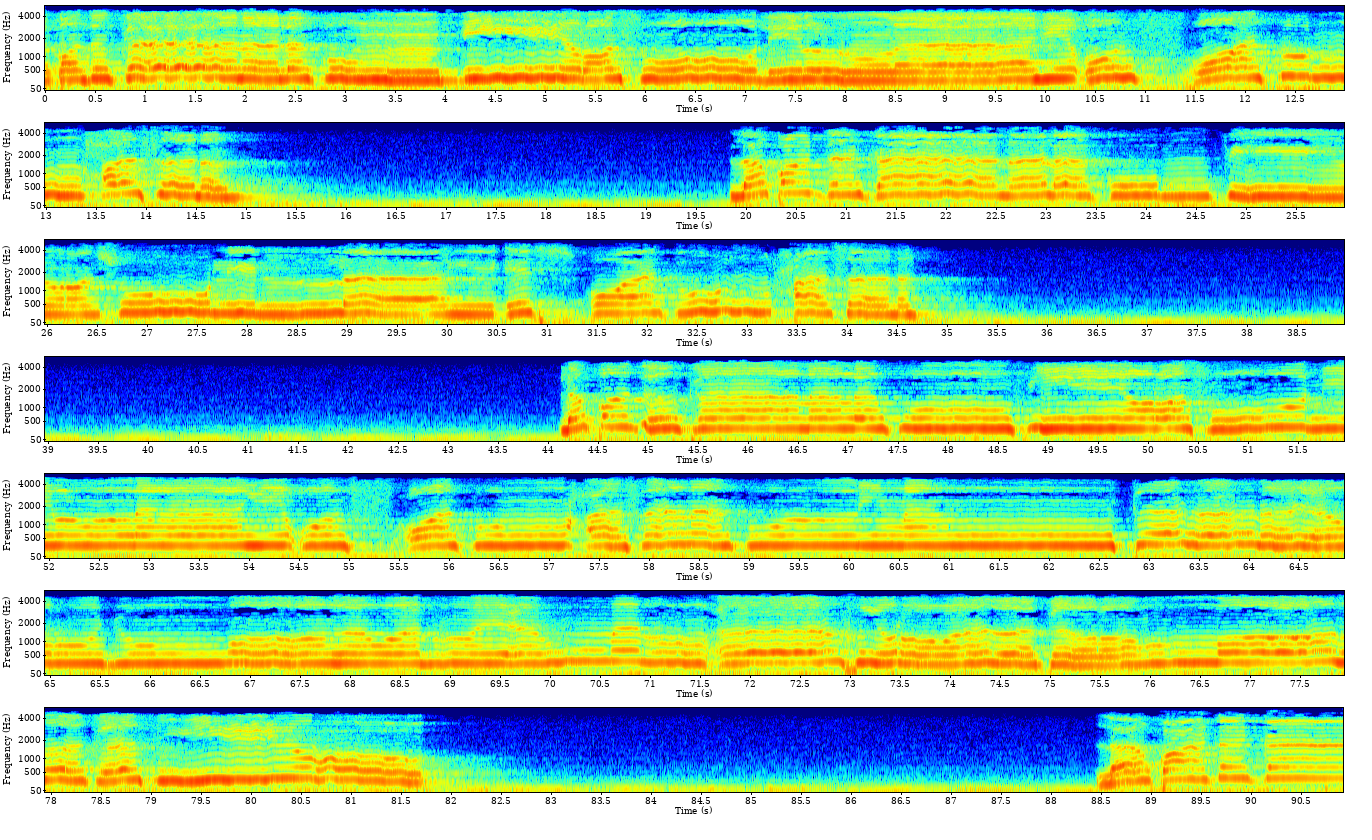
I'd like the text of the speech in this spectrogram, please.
لقد كان لكم في رسول الله أسوة حسنة. لقد كان لكم في رسول الله حسنة. لقد كان لكم الآخر وذكر الله كثيرا. لقد كان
